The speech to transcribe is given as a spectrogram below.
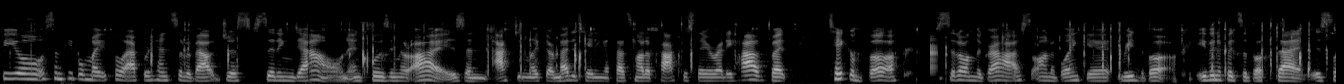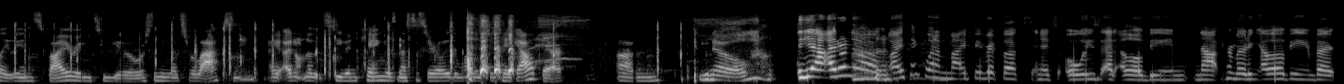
feel some people might feel apprehensive about just sitting down and closing their eyes and acting like they're meditating if that's not a practice they already have but take a book sit on the grass on a blanket read the book even if it's a book that is slightly inspiring to you or something that's relaxing. I, I don't know that stephen king is necessarily the one you should take out there um, you know. Yeah, I don't know. I think one of my favorite books, and it's always at LL Bean, not promoting LL Bean, but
